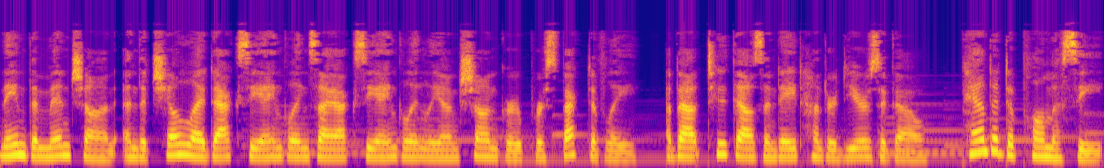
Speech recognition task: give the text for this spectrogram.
named the Minshan and the Qianlaidaxianglingxiaxianglingliangshan group respectively, about 2,800 years ago. Panda diplomacy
